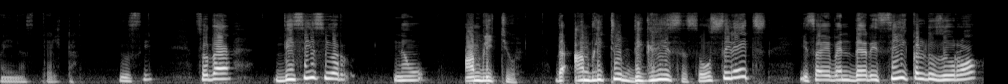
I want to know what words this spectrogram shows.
minus delta you see. So, the this is your now amplitude the amplitude decreases oscillates so, when there is C equal to 0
